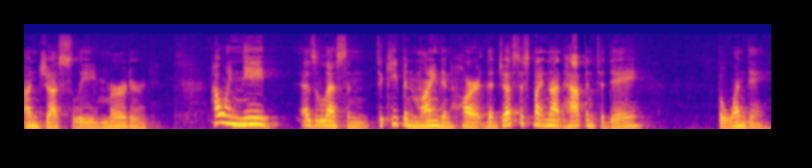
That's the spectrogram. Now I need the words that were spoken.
unjustly murdered. How we need as a lesson to keep in mind and heart that justice might not happen today, but one day.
